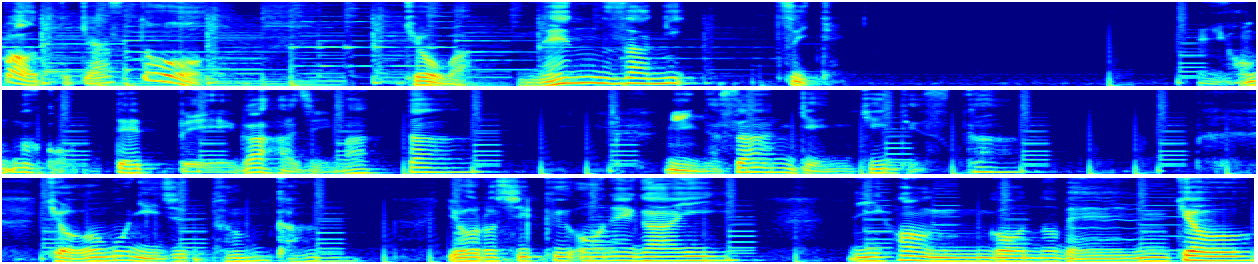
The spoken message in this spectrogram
ポッドキャスト。今日は捻挫について。日本語コンテッペイが始まった。皆さん元気ですか？今日も20分間。よろしくお願い。日本語の勉強。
